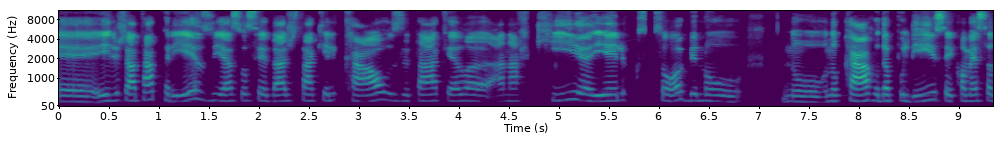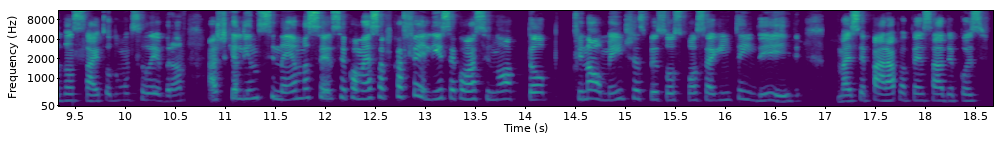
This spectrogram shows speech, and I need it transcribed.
é, ele já tá preso e a sociedade tá aquele caos e tá aquela anarquia e ele sobe no, no, no carro da polícia e começa a dançar e todo mundo celebrando. Acho que ali no cinema você começa a ficar feliz, você começa assim, pelo, finalmente as pessoas conseguem entender ele. Mas você parar pra pensar depois,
